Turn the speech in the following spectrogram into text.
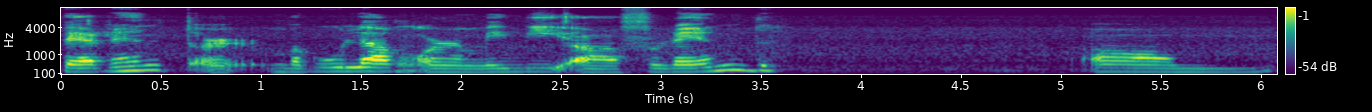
parent or magulang or maybe a friend. Um,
